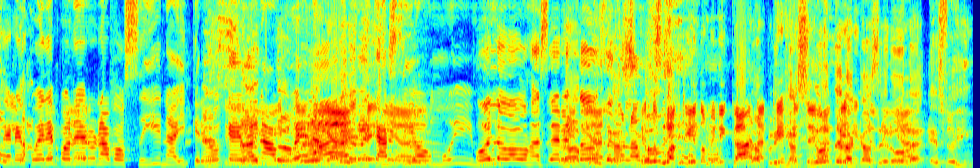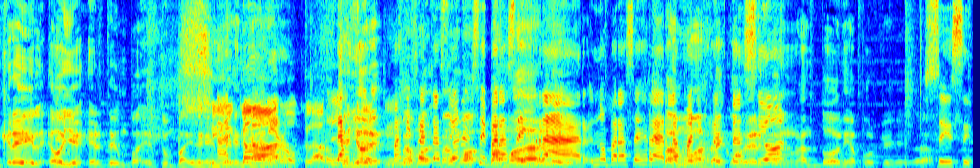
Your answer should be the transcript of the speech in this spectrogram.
Se le puede poner una bocina y creo que es una buena aplicación. Muy, Hoy lo vamos a hacer entonces con la bocina. aquí en Dominicana. La aplicación de la cacerola. Eso es increíble. Oye, este es un, este un país de gente genial. Claro, claro. Las Señores, manifestaciones, sí, para cerrar. No, para cerrar. Las manifestaciones. con Antonia porque... Sí, sí.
